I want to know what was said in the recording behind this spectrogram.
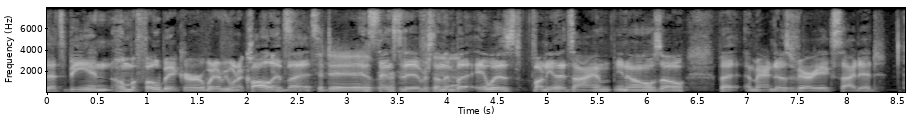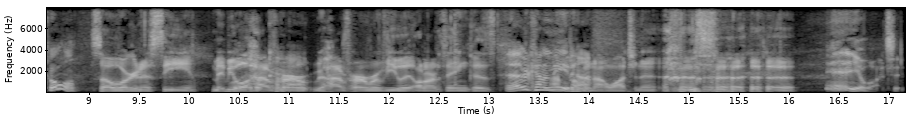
that's being homophobic or whatever you want to call it, Insensitive but insensitive or, something. yeah. But it was funny at the time, you know. So, but Amanda's very excited. Cool. So we're gonna see. Maybe Well, have her out. have her review it on our thing because That'd be kind of neat. I'm huh? not watching it. Yeah, you watch it.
